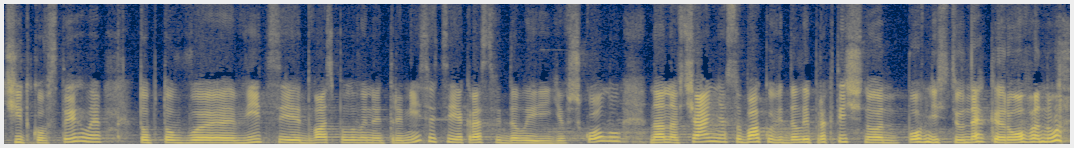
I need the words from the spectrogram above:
чітко встигли. Тобто в віці 2,5-3 місяці якраз віддали її в школу на навчання. Собаку віддали практично повністю не керовану.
